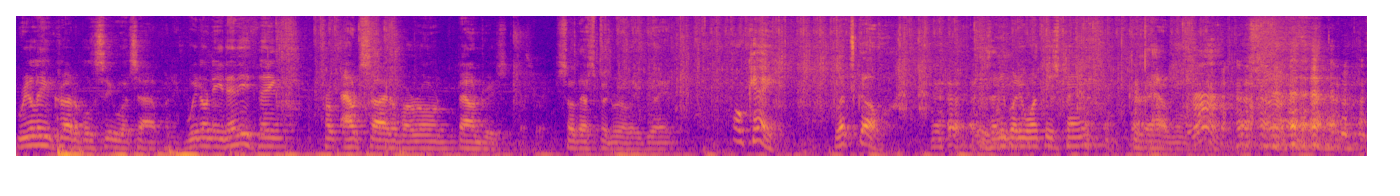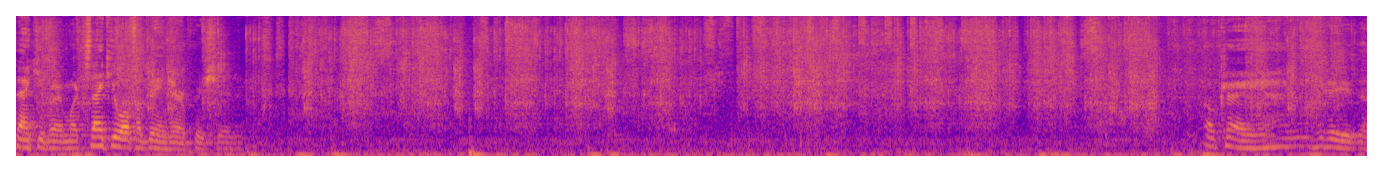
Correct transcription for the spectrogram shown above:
really incredible to see what's happening. We don't need anything from outside of our own boundaries. So that's been really great. Okay, let's go. Does anybody want this pen? Because I have one. Thank you very much. Thank you all for being here. Appreciate it. Okay, uh, here you go.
